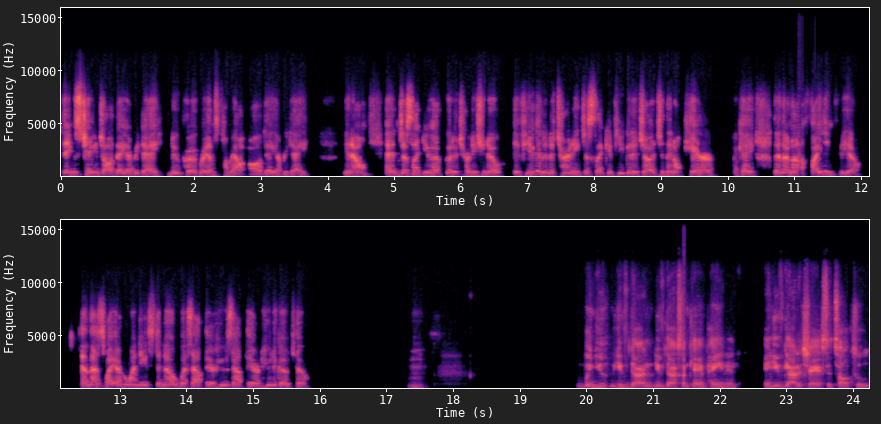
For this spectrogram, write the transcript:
things change all day, every day. New programs come out all day, every day, you know? And just like you have good attorneys, you know, if you get an attorney, just like if you get a judge and they don't care, okay, then they're not fighting for you. And that's why everyone needs to know what's out there, who's out there, and who to go to. Hmm. When you you've done you've done some campaigning and you've got a chance to talk to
